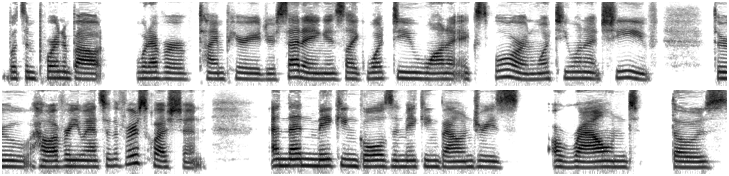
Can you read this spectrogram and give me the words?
what's important about whatever time period you're setting is like what do you want to explore and what do you want to achieve through however you answer the first question? And then making goals and making boundaries around those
